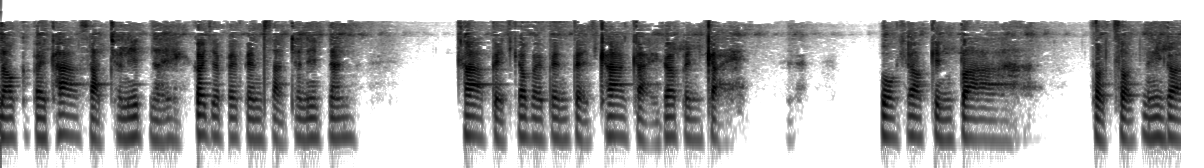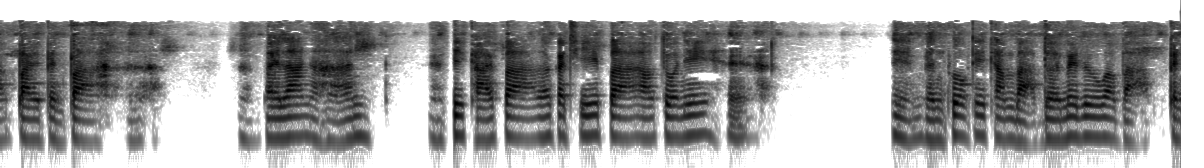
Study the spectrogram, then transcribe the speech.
เราไปฆ่าสัตว์ชนิดไหน ก็จะไปเป็นสัตว์ชนิดนั้นฆ่าเป็ดก็ไปเป็นเป็ดฆ่าไก่ก็เป็นไก่ พวกชอบกินปลา สดสดนี่ก็ไปเป็นปลา ไปร้านอาหารที่ขายปลาแล้วก็ชี้ปลาเอาตัวนี้ นี่เป็นพวกที่ทำบาปโดยไม่รู้ว่าบาปเป็น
